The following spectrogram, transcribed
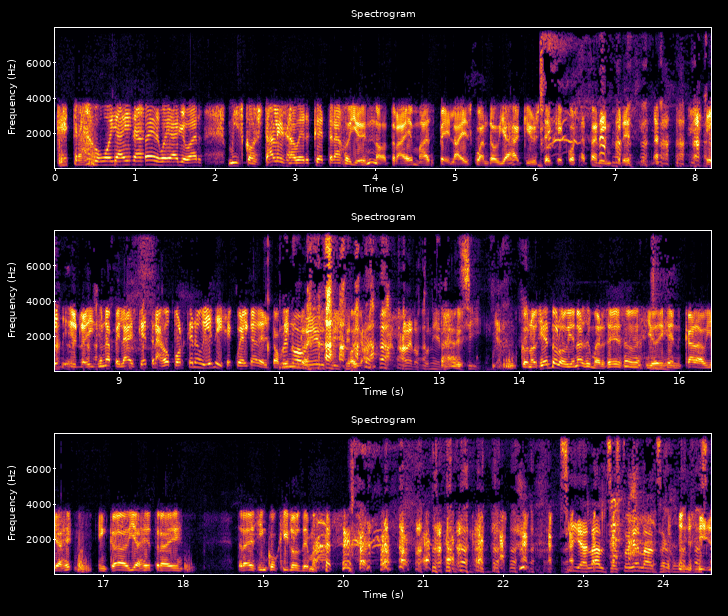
¿qué trajo? Voy a ir a ver, voy a llevar mis costales a ver qué trajo. Y yo, no, trae más peláez cuando viaja que usted, qué cosa tan impresionante. y le dice una peláez, ¿qué trajo? ¿Por qué no viene y se cuelga del tomino? Bueno, a ver, sí, pero- Oiga, a ver, Otoniel, sí. Conociéndolo bien a su merced, yo dije, en cada viaje, en cada viaje trae trae cinco kilos de más. Sí, al alza, estoy al alza como el. Sí,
